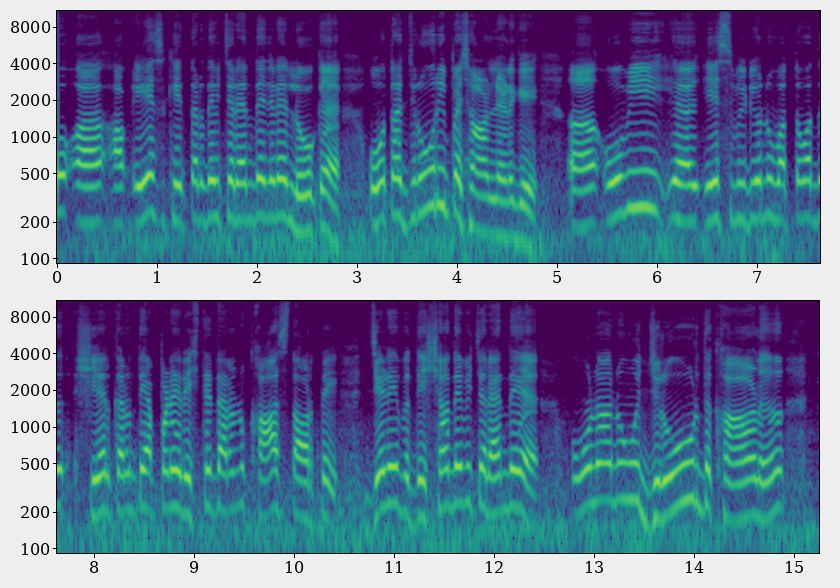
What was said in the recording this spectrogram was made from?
ਇਸ ਖੇਤਰ ਦੇ ਵਿੱਚ ਰਹਿੰਦੇ ਜਿਹੜੇ ਲੋਕ ਹੈ, ਉਹ ਤਾਂ ਜਰੂਰ ਹੀ ਪਛਾਣ ਲੈਣਗੇ। ਉਹ ਵੀ ਇਸ ਵੀਡੀਓ ਨੂੰ ਵੱਧ ਤੋਂ ਵੱਧ ਸ਼ੇਅਰ ਕਰਨ ਤੇ ਆਪਣੇ ਰਿਸ਼ਤੇਦਾਰਾਂ ਨੂੰ ਖਾਸ ਤੌਰ ਤੇ ਜਿਹੜੇ ਵਿਦੇਸ਼ਾਂ ਦੇ ਵਿੱਚ ਰਹਿੰਦੇ ਹੈ ਉਹਨਾਂ ਨੂੰ ਜਰੂਰ ਦਿਖਾਣ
